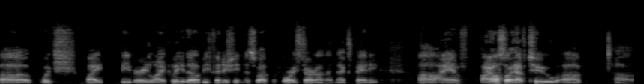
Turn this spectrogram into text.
uh, which might be very likely that I'll be finishing this up before I start on the next painting. Uh, I am. I also have two uh, uh,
